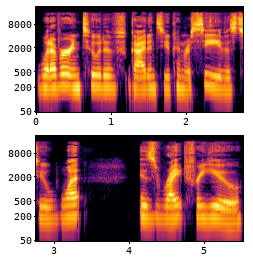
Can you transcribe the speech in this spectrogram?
whatever intuitive guidance you can receive as to what is right for you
